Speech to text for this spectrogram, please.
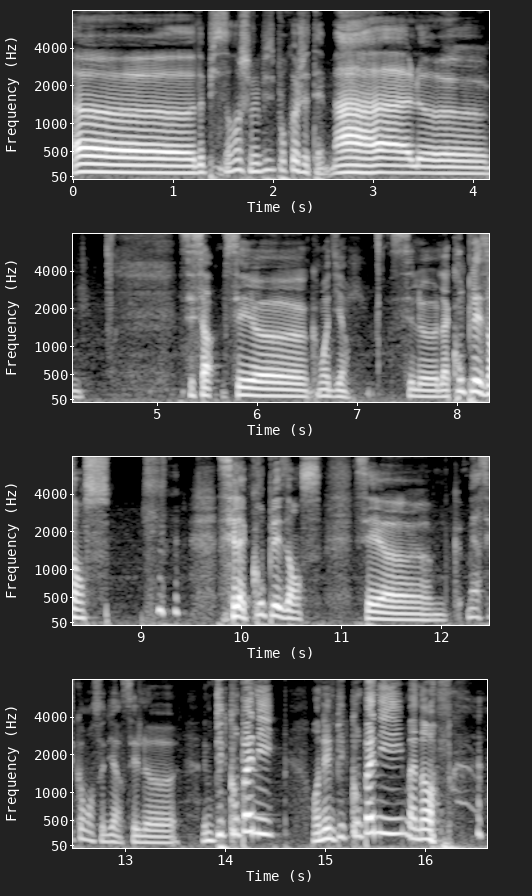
Euh, depuis 6 ans, je ne sais plus pourquoi je t'aime. Ah, le... C'est ça, c'est... euh, comment dire? C'est la complaisance. c'est la complaisance. C'est... Merde, c'est comment se dire? C'est une petite compagnie. On est une petite compagnie maintenant.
